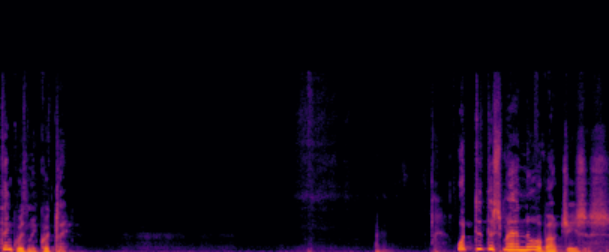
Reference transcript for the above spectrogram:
think with me quickly. What did this man know about Jesus?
